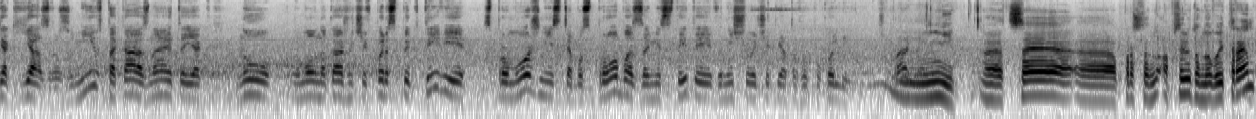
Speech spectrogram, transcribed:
як я зрозумів, така, знаєте, як, ну, умовно кажучи, в перспективі спроможність або спроба замістити винищувачі п'ятого покоління. Чи правильно? Ні, Е, це е, просто ну, абсолютно новий тренд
